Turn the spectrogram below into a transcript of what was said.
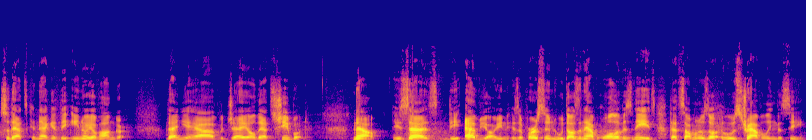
so that's connected the Inoy of hunger. Then you have jail, that's Shibud. Now, he says the Evyoin is a person who doesn't have all of his needs. That's someone who's, who's traveling the sea.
